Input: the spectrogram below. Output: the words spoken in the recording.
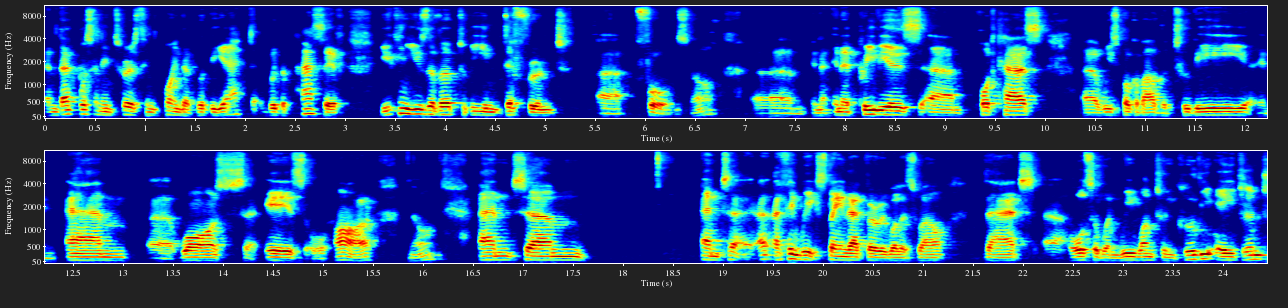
and that was an interesting point that with the act, with the passive, you can use the verb to be in different uh, forms. No, um, in, a, in a previous um, podcast, uh, we spoke about the to be in am, uh, was, is, or are. No, and um, and uh, I think we explained that very well as well. That uh, also, when we want to include the agent,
